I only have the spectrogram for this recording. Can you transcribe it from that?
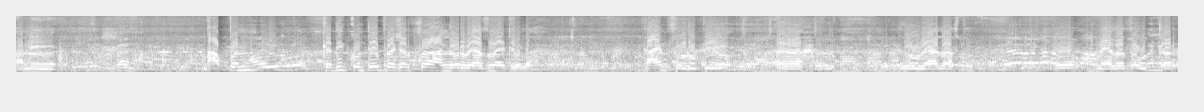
आणि आपण कधी कोणत्याही प्रकारचा अंगावर व्याज नाही ठेवला. कायमस्वरूपी जो व्याज असतो तो व्याजाचं उत्तर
